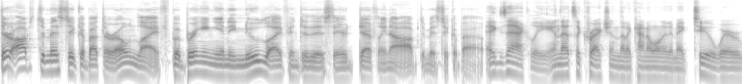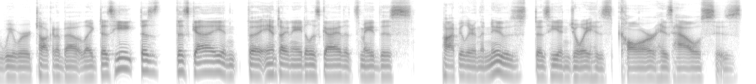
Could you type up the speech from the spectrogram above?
They're optimistic about their own life, but bringing any new life into this, they're definitely not optimistic about. Exactly. And that's a correction that I kind of wanted to make too, where we were talking about like, does he, does this guy and the antinatalist guy that's made this popular in the news, does he enjoy his car, his house, his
